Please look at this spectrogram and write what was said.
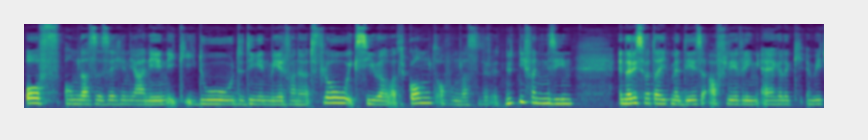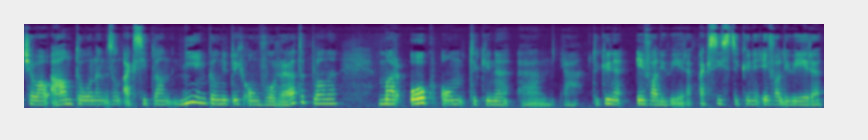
Of omdat ze zeggen, ja nee, ik, ik doe de dingen meer vanuit flow, ik zie wel wat er komt. Of omdat ze er het nut niet van inzien. En dat is wat ik met deze aflevering eigenlijk een beetje wou aantonen. Zo'n actieplan, niet enkel nuttig om vooruit te plannen, maar ook om te kunnen, um, ja, te kunnen evalueren, acties te kunnen evalueren,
